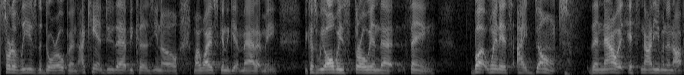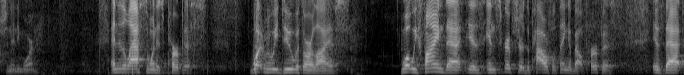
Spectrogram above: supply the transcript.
sort of leaves the door open. I can't do that because, you know, my wife's going to get mad at me because we always throw in that thing. But when it's I don't, then now it's not even an option anymore. And then the last one is purpose. What do we do with our lives? What we find that is in Scripture, the powerful thing about purpose is that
